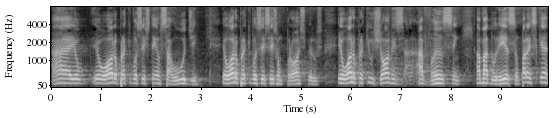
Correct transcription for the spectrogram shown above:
Ah, eu, eu oro para que vocês tenham saúde. Eu oro para que vocês sejam prósperos. Eu oro para que os jovens avancem, amadureçam, para que,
